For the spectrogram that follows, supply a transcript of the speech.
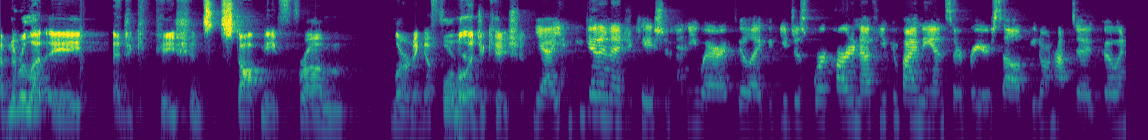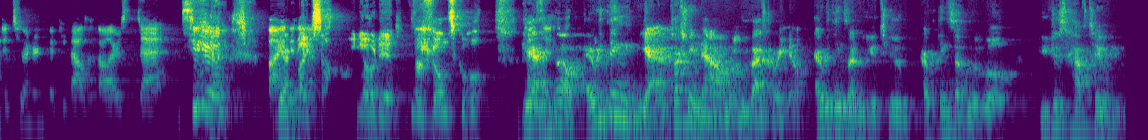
I've never let a education stop me from learning, a formal education. Yeah, you can get an education anywhere. I feel like if you just work hard enough, you can find the answer for yourself. You don't have to go into two hundred fifty thousand dollars debt to yeah. find yeah, an like answer. we know did for film school. Yeah, no, everything. Yeah, especially now. I mean, you guys already know everything's on YouTube, everything's on Google. You just have to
